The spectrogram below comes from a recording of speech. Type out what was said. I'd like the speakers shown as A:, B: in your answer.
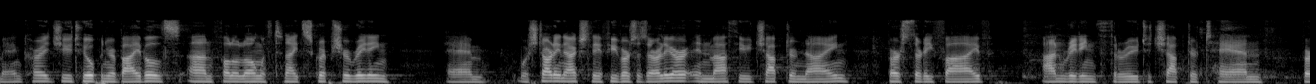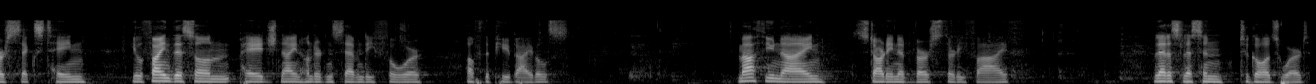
A: May I encourage you to open your Bibles and follow along with tonight's scripture reading. Um, we're starting actually a few verses earlier in Matthew chapter 9, verse 35, and reading through to chapter 10, verse 16. You'll find this on page 974 of the Pew Bibles. Matthew 9, starting at verse 35. Let us listen to God's word.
